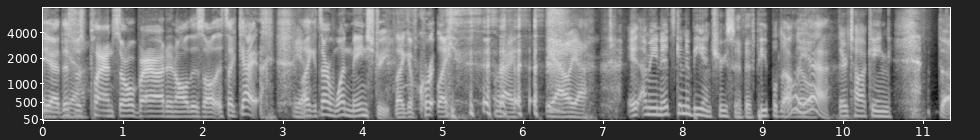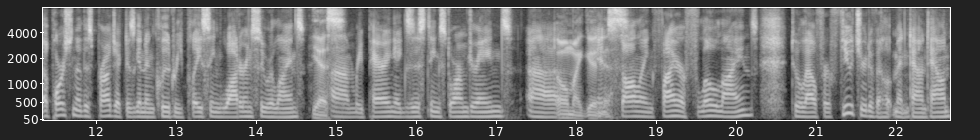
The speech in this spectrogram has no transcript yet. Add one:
Yeah, this was planned so bad, and all this, all it's like, guy, Yeah. like it's our one main street. Like, of course, like, right. Yeah. Oh, yeah. It, I mean, it's going to be intrusive if people don't Oh, know. yeah. They're talking, the, a portion of this project is going to include replacing water and sewer lines. Yes. Um, repairing existing storm drains. Uh, Oh my goodness. installing fire flow lines to allow for future development downtown.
